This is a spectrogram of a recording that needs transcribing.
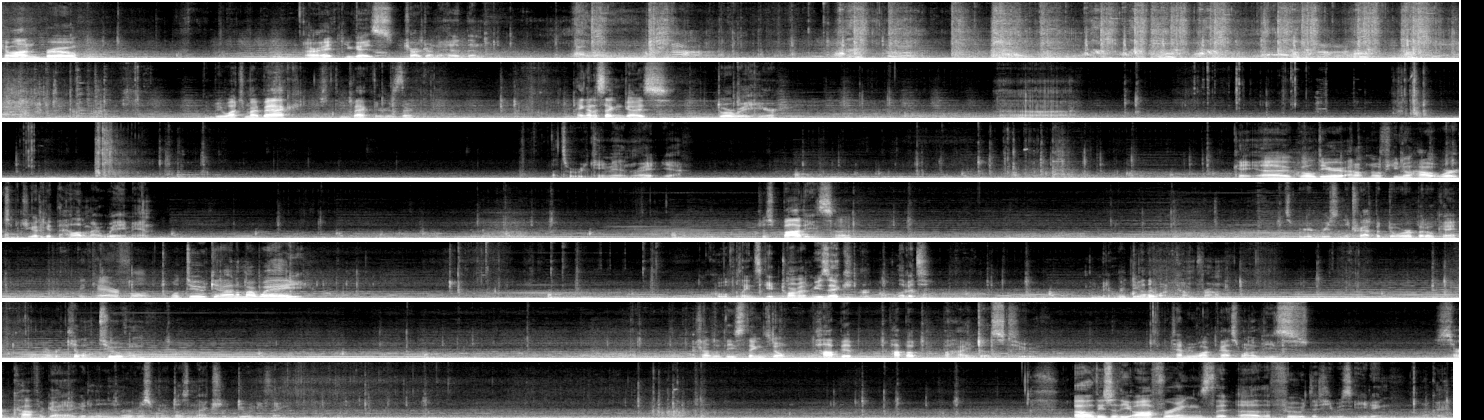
Come on, bro. Alright, you guys charge on ahead then. Be watching my back? There's nothing back there, is there? Hang on a second, guys. Doorway here. Ah. That's where we came in, right? Yeah. Okay, I don't know if you know how it works, but you gotta get the hell out of my way, man. Just bodies, huh? That's a weird reason to trap a door, but okay. Be careful. Well, dude, get out of my way! Cool Planescape Torment music. Love it. Wait a minute, where'd the other one come from? Remember killing two of them. I thought that these things don't pop up, pop up behind us, too. Time we walk past one of these sarcophagi, I get a little nervous when it doesn't actually do anything. Oh, these are the offerings that, uh, the food that he was eating. Okay.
